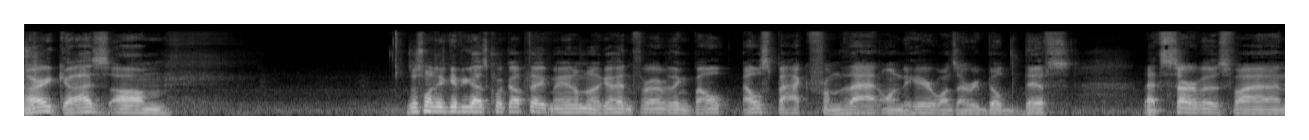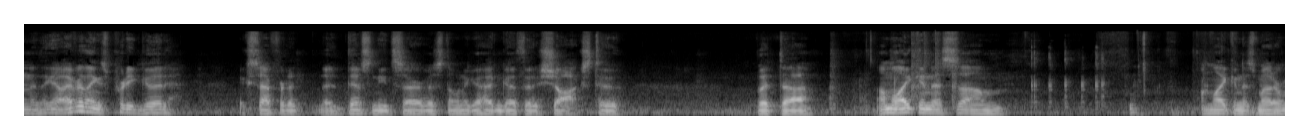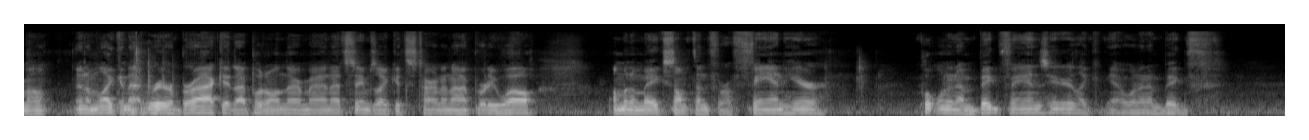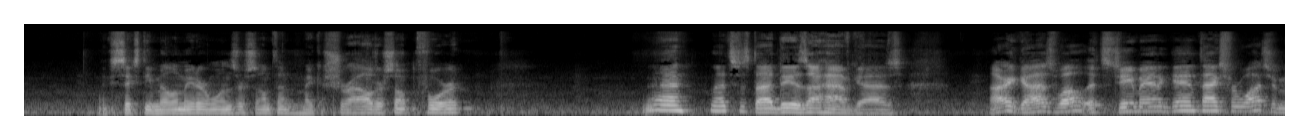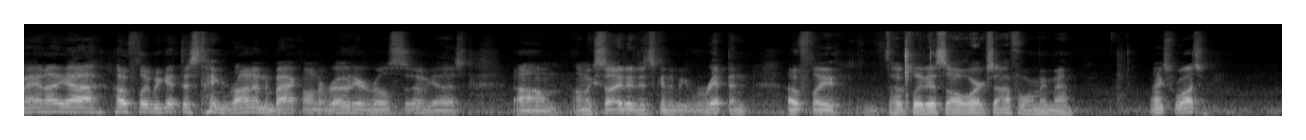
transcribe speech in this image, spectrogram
All right, guys. Um, just wanted to give you guys a quick update, man. I'm gonna go ahead and throw everything else back from that onto here once I rebuild the diffs. That servo's fine. You know, everything's pretty good except for the, the diffs need service. I'm gonna go ahead and go through the shocks too. But uh, I'm liking this. Um, I'm liking this motor mount. And I'm liking that rear bracket I put on there, man. That seems like it's turning out pretty well. I'm to make something for a fan here. Put one of them big fans here, like, you know, one of them big, like 60 millimeter ones or something. Make a shroud or something for it. Eh, that's just ideas I have, guys. All right, guys. Well, it's G-Man again. Thanks for watching, man. I uh, Hopefully we get this thing running and back on the road here real soon, guys. Um, I'm excited. It's going to be ripping. Hopefully, hopefully this all works out for me, man. Thanks for watching.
